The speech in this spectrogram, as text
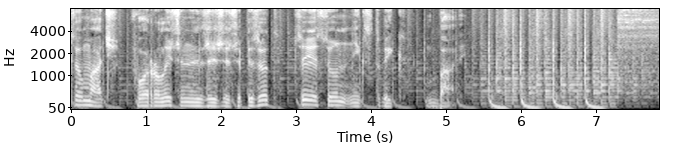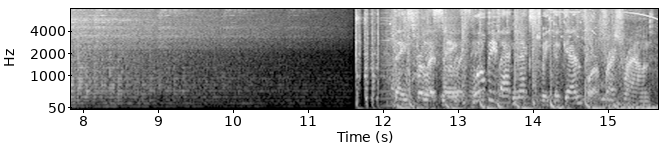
so much for listening to this episode. See you soon next week. Bye. Thanks for listening. We'll be back next week again for a fresh round.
